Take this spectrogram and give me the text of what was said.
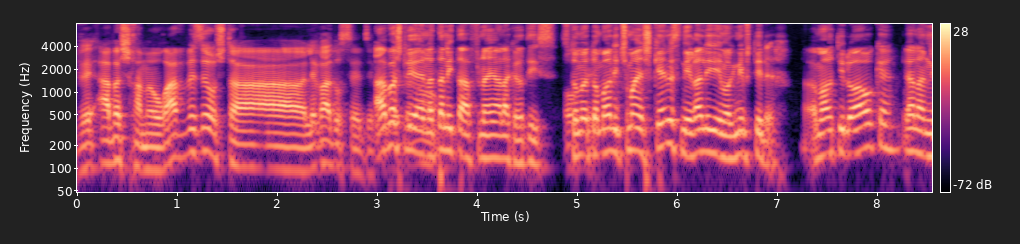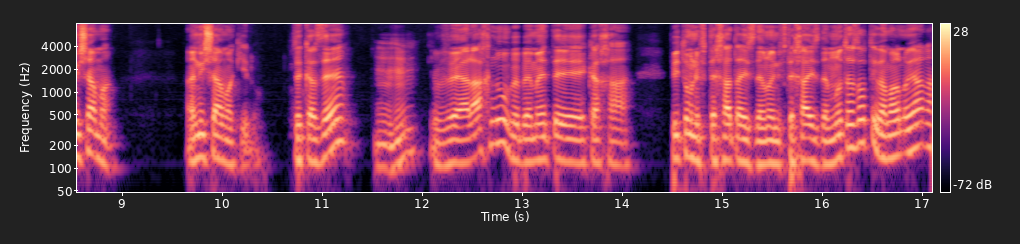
ואבא שלך מעורב בזה או שאתה לבד עושה את זה? אבא שלי לא- נתן לי את ההפניה על הכרטיס. זאת אומרת אוקיי. אמר לי תשמע יש כנס נראה לי מגניב שתלך. אמרתי לו אה אוקיי יאללה אני שמה. אני שמה כאילו. זה כזה מהמם. והלכנו ובאמת אה, ככה פתאום נפתחה את ההזדמנות נפתחה ההזדמנות הזאת ואמרנו יאללה.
